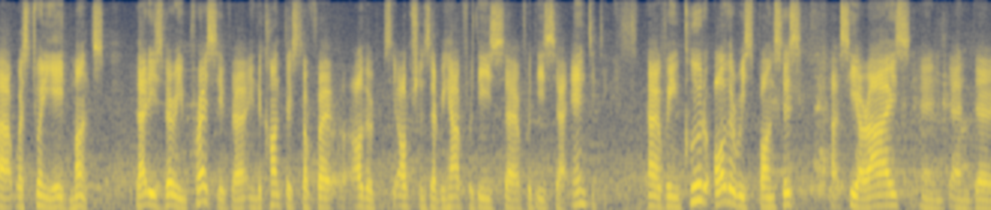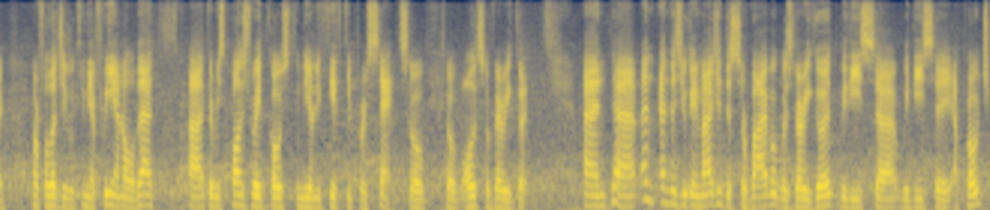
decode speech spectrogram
uh, was 28 months. That is very impressive uh, in the context of uh, other options that we have for these uh, for this uh, entity. Now, if we include other responses, uh, CRIs and and morphologic leukemia free and all of that, the response rate goes to nearly 50%. So so also very good. And, uh, and, and as you can imagine, the survival was very good with this, uh, with this uh, approach.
